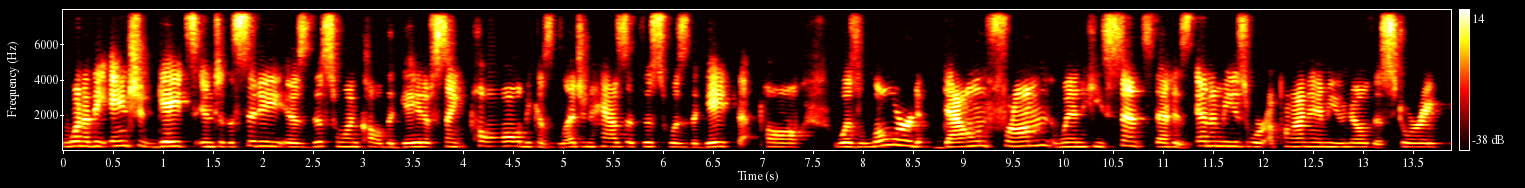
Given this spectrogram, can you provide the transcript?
One of the ancient gates into the city is this one called the Gate of St. Paul, because legend has it this was the gate that Paul was lowered down from when he sensed that his enemies were upon him. You know the story.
